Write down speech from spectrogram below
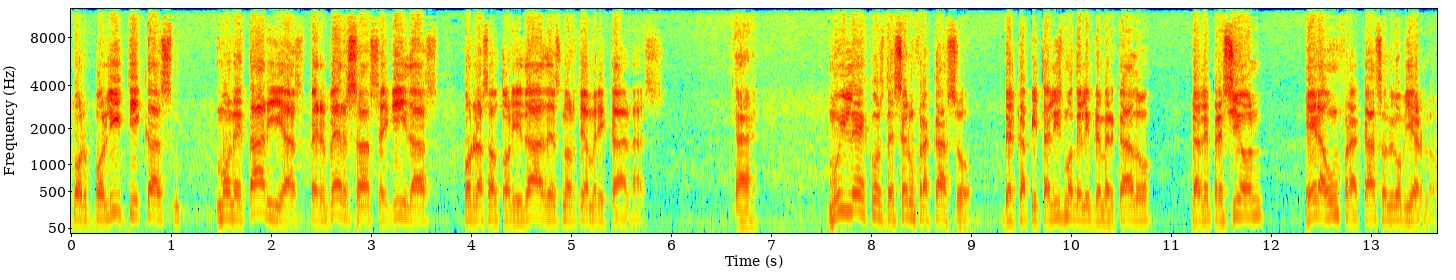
por políticas monetarias perversas seguidas por las autoridades norteamericanas. Muy lejos de ser un fracaso del capitalismo de libre mercado, la depresión era un fracaso del gobierno.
